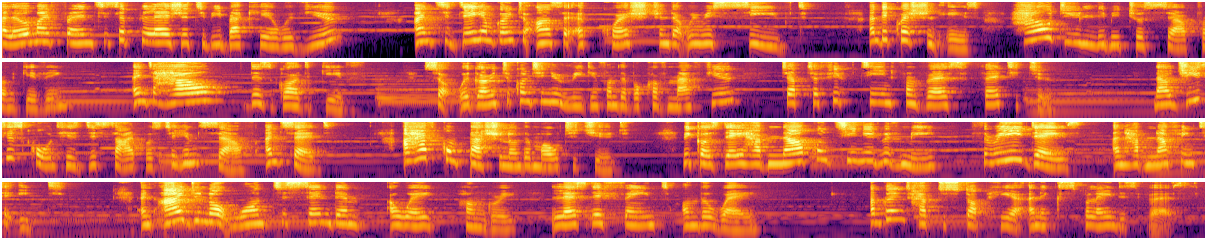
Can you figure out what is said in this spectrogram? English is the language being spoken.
Hello, my friends. It's a pleasure to be back here with you. And today I'm going to answer a question that we received. And the question is How do you limit yourself from giving? And how does God give? So, we're going to continue reading from the book of Matthew, chapter 15, from verse 32. Now, Jesus called his disciples to himself and said, I have compassion on the multitude, because they have now continued with me three days and have nothing to eat. And I do not want to send them away hungry, lest they faint on the way. I'm going to have to stop here and explain this verse.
